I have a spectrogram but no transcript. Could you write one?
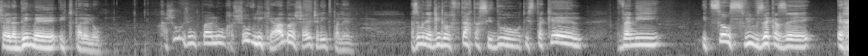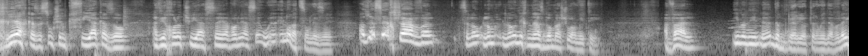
שהילדים אה, יתפללו, חשוב לי שהם יתפללו, חשוב לי כאבא שהילד שלי יתפלל. אז אם אני אגיד לו, פתח את הסידור, תסתכל, ואני ייצור סביב זה כזה הכרח כזה, סוג של כפייה כזו, אז יכול להיות שהוא יעשה, אבל הוא יעשה, הוא, אין לו רצון לזה. אז הוא יעשה עכשיו, אבל זה לא, לא, לא נכנס בו משהו אמיתי. אבל אם אני לא אדבר יותר מדי, אבל לא.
